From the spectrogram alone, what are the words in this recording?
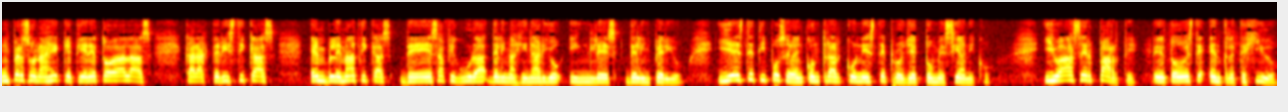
un personaje que tiene todas las características emblemáticas de esa figura del imaginario inglés del imperio. Y este tipo se va a encontrar con este proyecto mesiánico y va a ser parte de todo este entretejido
